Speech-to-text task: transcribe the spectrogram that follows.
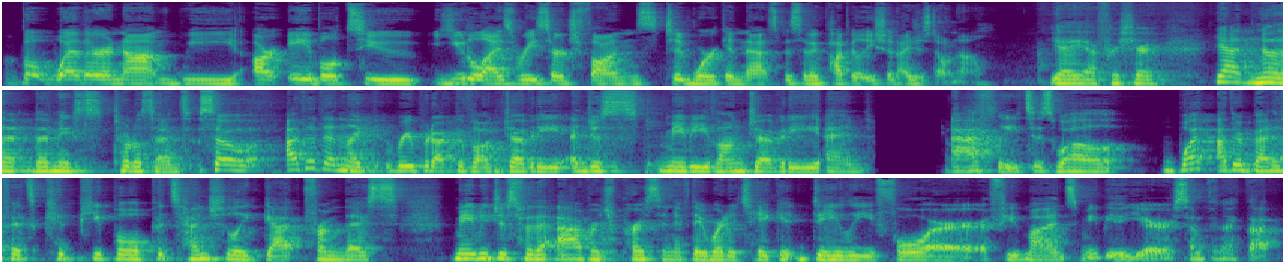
But whether or not we are able to utilize research funds to work in that specific population, I just don't know. Yeah, yeah, for sure. Yeah, no, that, that makes total sense. So, other than like reproductive longevity and just maybe longevity and athletes as well, what other benefits could people potentially get from this? Maybe just for the average person, if they were to take it daily for a few months, maybe a year, something like that.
